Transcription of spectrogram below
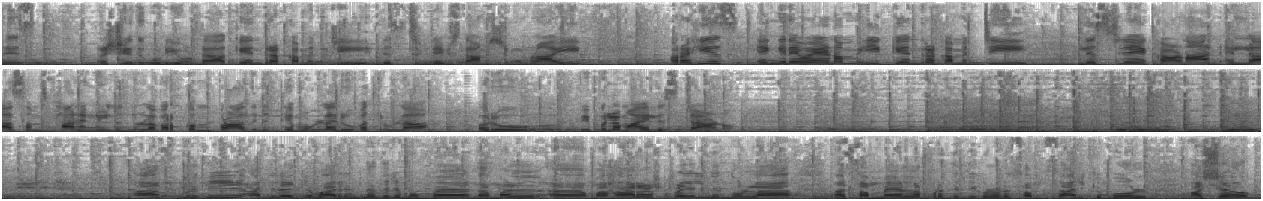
റഹീസ് റഷീദ് കൂടിയുണ്ട്. കേന്ദ്ര കമ്മിറ്റി ലിസ്റ്റിന്റെ വിശദാംശങ്ങളുമായി. റഹീസ് എങ്ങനെ വേണം ഈ കേന്ദ്ര കമ്മിറ്റി ലിസ്റ്റിനെ കാണാൻ? എല്ലാ സംസ്ഥാനങ്ങളിൽ നിന്നുള്ളവർക്കും പ്രാതിനിധ്യമുള്ള രൂപത്തിലുള്ള ഒരു വിപുലമായ ലിസ്റ്റാണോ? സ്മൃതി അതിലേക്ക് വരുന്നതിന് മുമ്പ് നമ്മൾ മഹാരാഷ്ട്രയിൽ നിന്നുള്ള സമ്മേളന പ്രതിനിധികളോട് സംസാരിക്കുമ്പോൾ അശോക്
